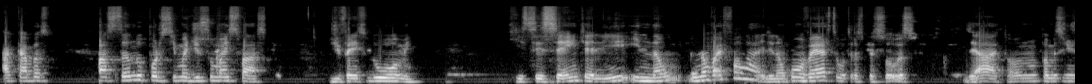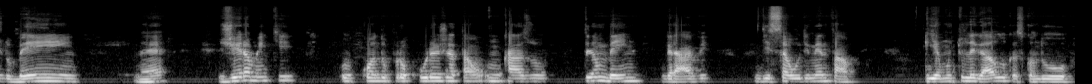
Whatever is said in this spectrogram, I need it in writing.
acaba passando por cima disso mais fácil. Diferente do homem, que se sente ali e não, não vai falar, ele não conversa com outras pessoas, dizer, ah, então não estou me sentindo bem, né? Geralmente, quando procura, já está um caso também grave de saúde mental. E é muito legal, Lucas, quando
